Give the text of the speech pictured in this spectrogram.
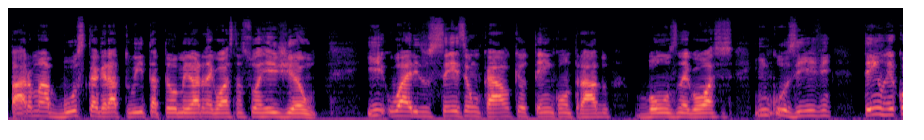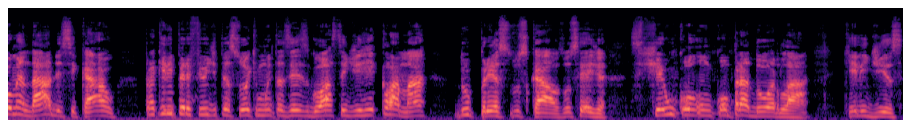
para uma busca gratuita pelo melhor negócio na sua região. E o Arizo 6 é um carro que eu tenho encontrado bons negócios. Inclusive, tenho recomendado esse carro para aquele perfil de pessoa que muitas vezes gosta de reclamar do preço dos carros. Ou seja, se chega um, um comprador lá que ele diz:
